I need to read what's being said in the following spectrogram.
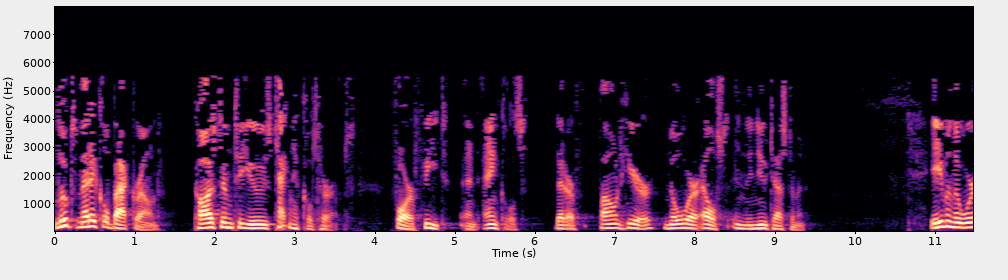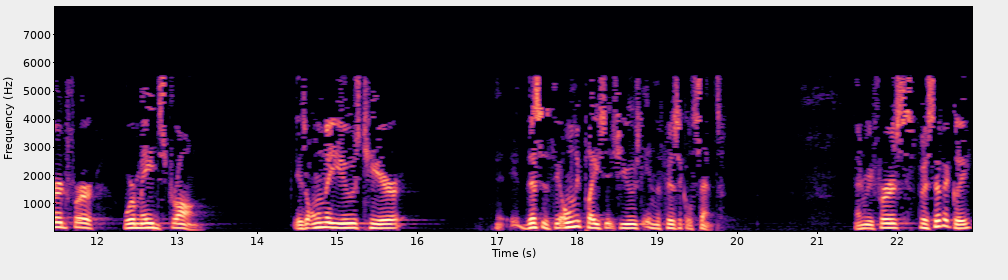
Luke's medical background caused him to use technical terms for feet and ankles that are found here nowhere else in the New Testament. Even the word for were made strong is only used here. This is the only place it's used in the physical sense and refers specifically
